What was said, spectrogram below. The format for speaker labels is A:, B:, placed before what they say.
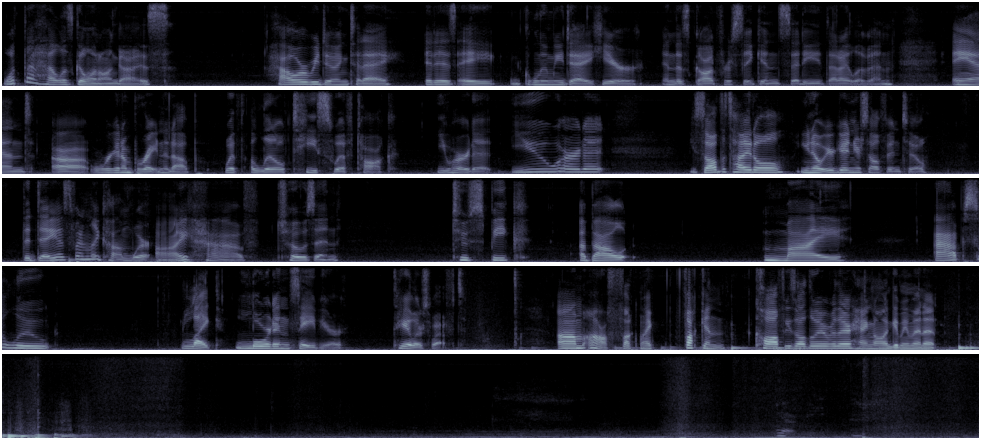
A: What the hell is going on, guys? How are we doing today? It is a gloomy day here in this godforsaken city that I live in. And uh, we're going to brighten it up with a little T Swift talk. You heard it. You heard it. You saw the title. You know what you're getting yourself into. The day has finally come where I have chosen to speak about my absolute like Lord and Savior, Taylor Swift. Um, oh fuck, my fucking coffee's all the way over there. Hang on, give me a minute.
